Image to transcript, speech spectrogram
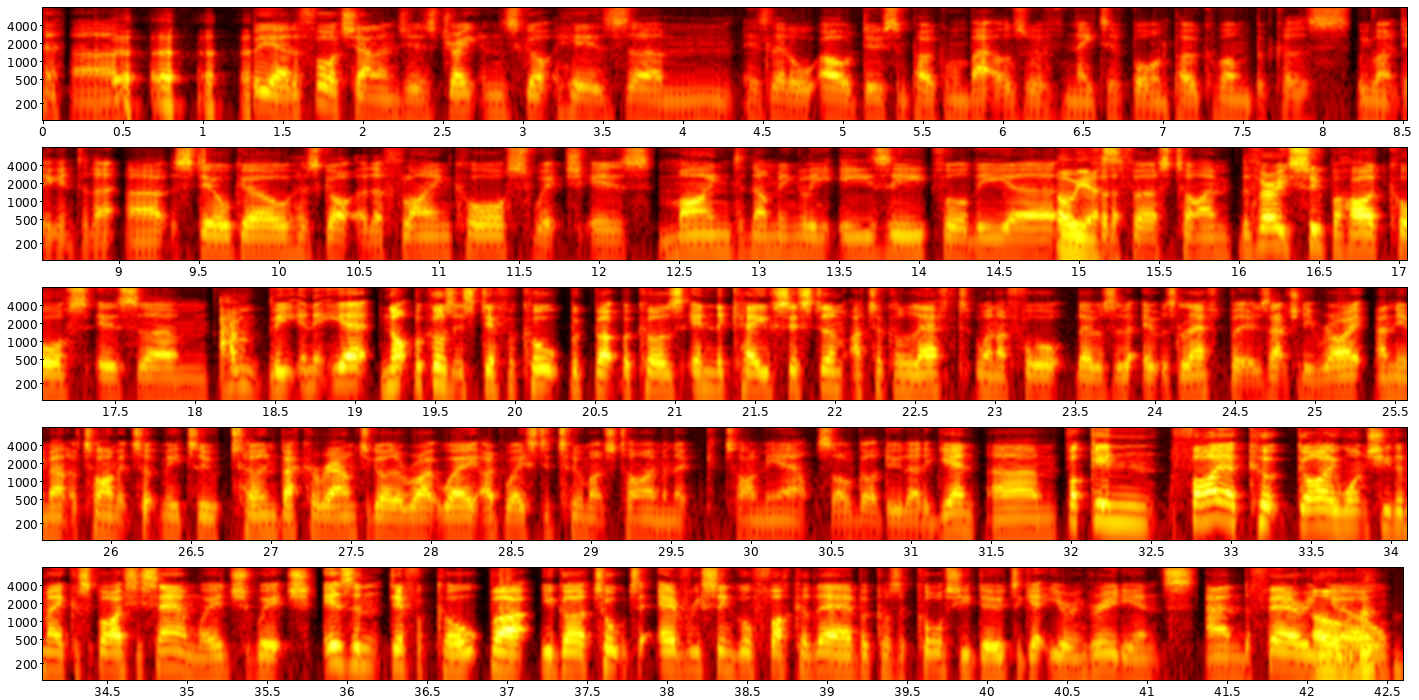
But yeah, the four challenges. Drayton's got his um his little oh do some Pokemon battles with native born Pokemon because we won't dig into that. Uh, Steel Girl has got the flying course, which is mind numbingly easy for the uh, Oh, yes. for the first time. The very super hard course is um I haven't beaten it yet, not because it's difficult, but, but because in the cave system I took a left when I thought there was a, it was left, but it was actually right, and the amount of time it took me to turn back around to go the right way, I'd wasted too much time and it timed me out, so I've got to do that again. Um, fucking fire cook guy wants you to make a spicy sandwich, which isn't difficult, but you got to talk to every single fucker there because of course you do to get your ingredients. And the fairy Oh, girl, the-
